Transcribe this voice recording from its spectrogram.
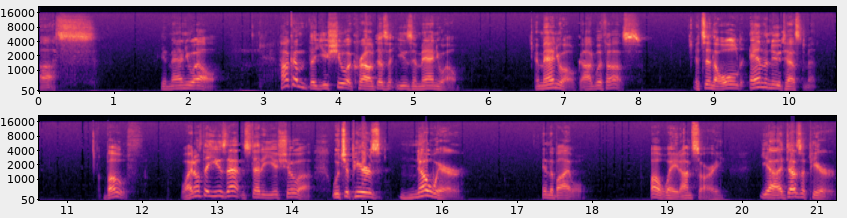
us. Emmanuel. How come the Yeshua crowd doesn't use Emmanuel? Emmanuel, God with us. It's in the Old and the New Testament. Both. Why don't they use that instead of Yeshua, which appears nowhere in the Bible. Oh, wait, I'm sorry. Yeah, it does appear.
